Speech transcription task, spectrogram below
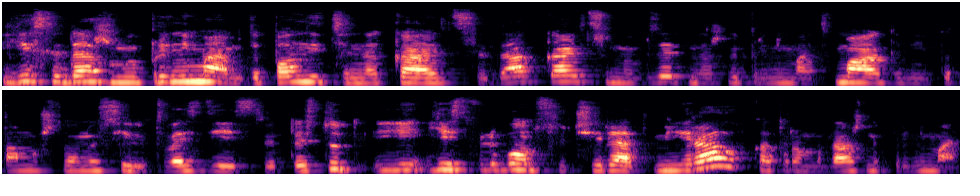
если даже мы принимаем дополнительно кальций, да, кальций мы обязательно должны принимать магний, потому что он усилит воздействие. То есть тут есть в любом случае ряд минералов, которые мы должны принимать.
